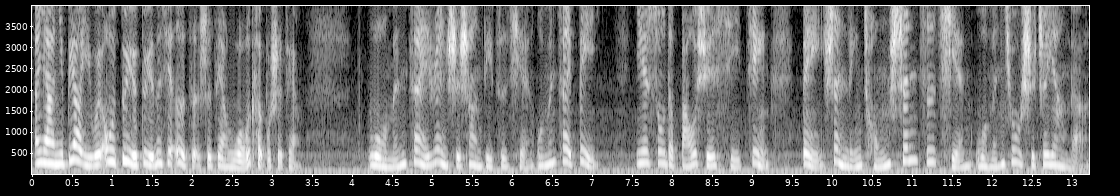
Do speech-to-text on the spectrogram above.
哎呀，你不要以为哦，对呀对，那些恶者是这样，我可不是这样。我们在认识上帝之前，我们在被耶稣的宝血洗净、被圣灵重生之前，我们就是这样的。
